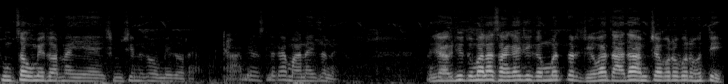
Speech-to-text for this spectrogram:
तुमचा उमेदवार नाही आहे शिवसेनेचा उमेदवार आहे. आम्ही असलं काय मानायचं नाही. म्हणजे अगदी तुम्हाला सांगायची गंमत तर जेव्हा दादा आमच्याबरोबर होते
